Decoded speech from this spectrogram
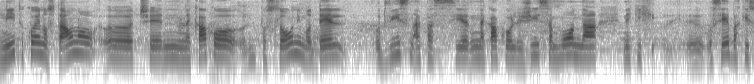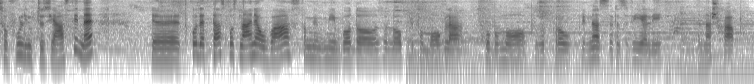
ni tako enostavno, uh, če nekako poslovni model odvisen ali pa si nekako leži samo na nekih osebah, ki so ful entuzijasti. Ne? E, tako da ta spoznanja v vas mi, mi bodo zelo pripomogla, ko bomo pri nas razvijali naš hub.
